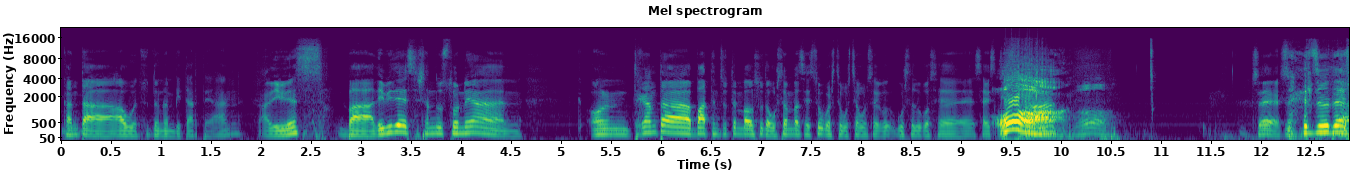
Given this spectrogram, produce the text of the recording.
kanta hau entzuten nuen bitartean. Adibidez? Ba, adibidez, esan duzunean, on, kanta bat entzuten baduzu eta gustatzen bat zaizu, beste guztia gustatuko ze, zaizkizula. Oh! oh. Ze, ez dut, ez,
